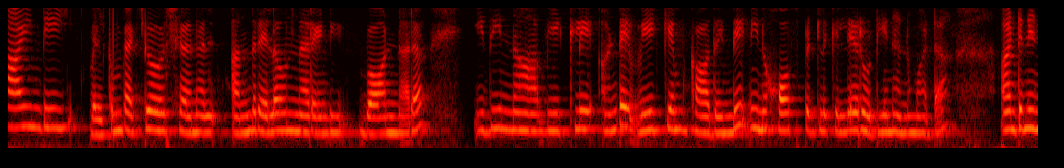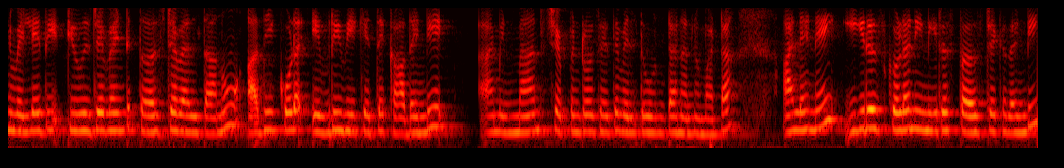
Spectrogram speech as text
హాయ్ అండి. Welcome back to our channel. అందరు ఎలా ఉన్నారండి? బాగున్నారా? ఇది నా వీక్లీ అంటే వీక్ ఏం కాదండి. నేను హాస్పిటల్కి వెళ్ళే రొటీన్ అనమాట అంటే నేను వెళ్ళేది ట్యూస్డే వెంట థర్స్డే వెళ్తాను. అది కూడా ఎవ్రీ వీక్ అయితే కాదండి. ఐ మీన్ మ్యామ్స్ చెప్పిన రోజు అయితే వెళ్తూ ఉంటానన్నమాట అలానే ఈరోజు కూడా నేను ఈరోజు థర్స్డే కదండి.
